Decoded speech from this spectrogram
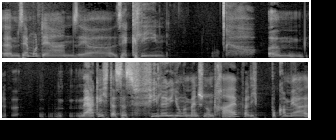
ähm, sehr modern, sehr, sehr clean merke ich, dass das viele junge Menschen umtreibt, weil ich bekomme ja,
